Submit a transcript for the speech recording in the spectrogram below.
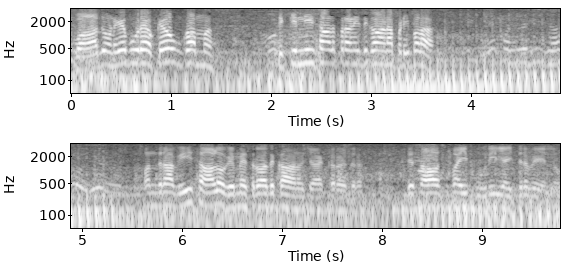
ਸਵਾਦ ਹੋਣਗੇ ਪੂਰੇ ਓਕੇ ਹੋਊ ਕੰਮ? ਤੇ ਕਿੰਨੀ ਸਾਲ ਪੁਰਾਣੀ ਦੁਕਾਨ ਆਪਣੀ ਭਲਾ? 15 ਸਾਲ ਹੋ ਗਏ 15 20 ਸਾਲ ਹੋ ਗਏ ਮੇਤਰੋ ਆ ਦੁਕਾਨ ਨੂੰ ਚੈੱਕ ਕਰੋ ਇਧਰ। ਤੇ ਸਾਫ਼ ਸਫ਼ਾਈ ਪੂਰੀ ਆ ਇਧਰ ਵੇਖ ਲਓ।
